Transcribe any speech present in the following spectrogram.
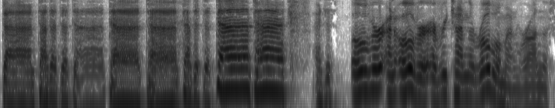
Dun dun dun dun dun dun dun dun dun dun dun, and just over and over every time the Robomen were on the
